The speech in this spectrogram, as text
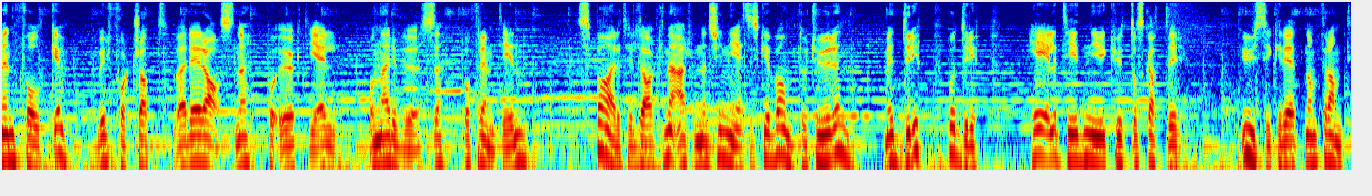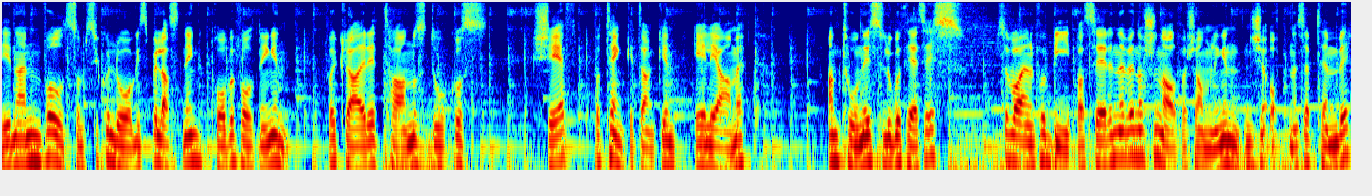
men folket vil fortsatt være rasende på økt gjeld og nervøse på fremtiden. Sparetiltakene er som den kinesiske vanntorturen, med drypp på drypp Hele tiden nye kutt og skatter. Usikkerheten om framtiden er en voldsom psykologisk belastning på befolkningen, forklarer Thanos Dokos, sjef for tenketanken Eliamep. Antonis Logotesis, som var en forbipasserende ved nasjonalforsamlingen den 28.9,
